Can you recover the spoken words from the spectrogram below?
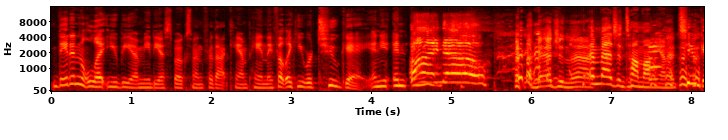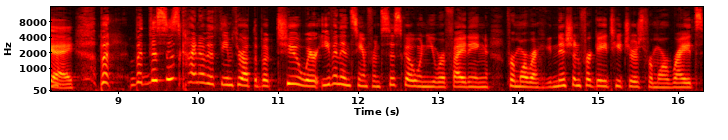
they didn't let you be a media spokesman for that campaign. They felt like you were too gay, and you. And, and I know. Imagine that. Imagine Tom Ammiano too gay. But but this is kind of a theme throughout the book too, where even in San Francisco, when you were fighting for more recognition for gay teachers, for more rights,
